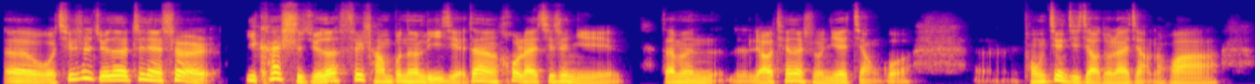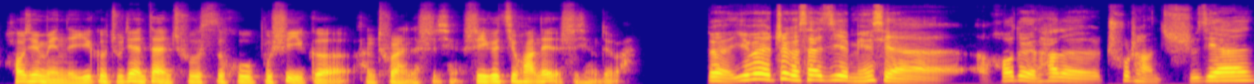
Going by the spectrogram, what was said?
呃，我其实觉得这件事儿一开始觉得非常不能理解，但后来其实你咱们聊天的时候你也讲过，呃，从竞技角度来讲的话，郝俊闵的一个逐渐淡出似乎不是一个很突然的事情，是一个计划内的事情，对吧？对，因为这个赛季明显，豪队他的出场时间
